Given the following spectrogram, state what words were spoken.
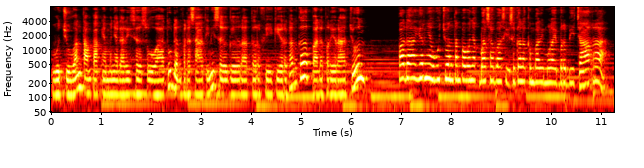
Wuchuan tampaknya menyadari sesuatu dan pada saat ini segera terfikirkan kepada peri racun. Pada akhirnya Wuchuan tanpa banyak basa-basi segala kembali mulai berbicara.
